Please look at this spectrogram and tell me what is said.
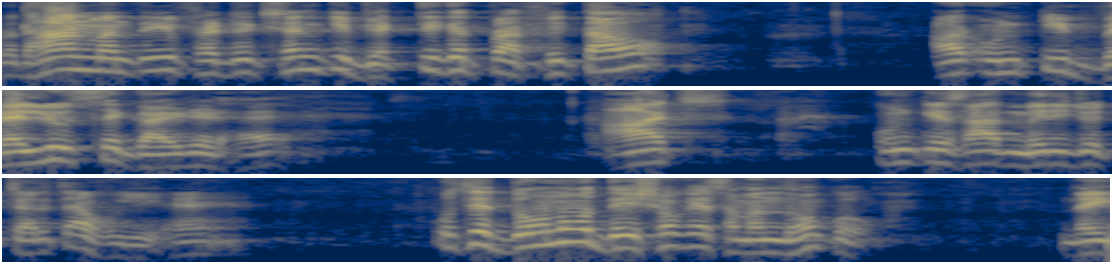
प्रधानमंत्री फेडरिक्शन की व्यक्तिगत प्राथमिकताओं और उनकी वैल्यूज़ से गाइडेड है। आज उनके साथ मेरी जो चर्चा हुई है, उसे दोनों देशों के संबंधों को नई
